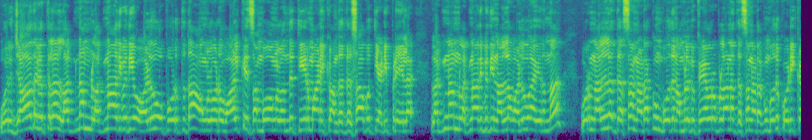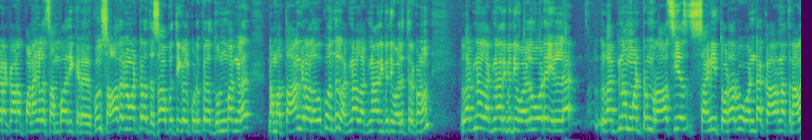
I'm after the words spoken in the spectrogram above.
ஒரு ஜாதகத்தில் லக்னம் லக்னாதிபதியோ வலுவை பொறுத்து தான் அவங்களோட வாழ்க்கை சம்பவங்கள் வந்து தீர்மானிக்கும். அந்த தசாபுத்தி அடிப்படையில் லக்னம் லக்னாதிபதி நல்ல வலுவாக இருந்தால் ஒரு நல்ல தசை நடக்கும்போது நம்மளுக்கு ஃபேவரபுளான தசை நடக்கும்போது கோடிக்கணக்கான பணங்களை சம்பாதிக்கிறதுக்கும் சாதகமற்ற தசாபுத்திகள் கொடுக்குற துன்பங்களை நம்ம தாங்குற அளவுக்கு வந்து லக்ன லக்னாதிபதி வலுத்திருக்கணும். லக்ன லக்னாதிபதி வலுவோட இல்லை லக்னம் மற்றும் ராசிய சனி தொடர்பு கொண்ட காரணத்தினால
